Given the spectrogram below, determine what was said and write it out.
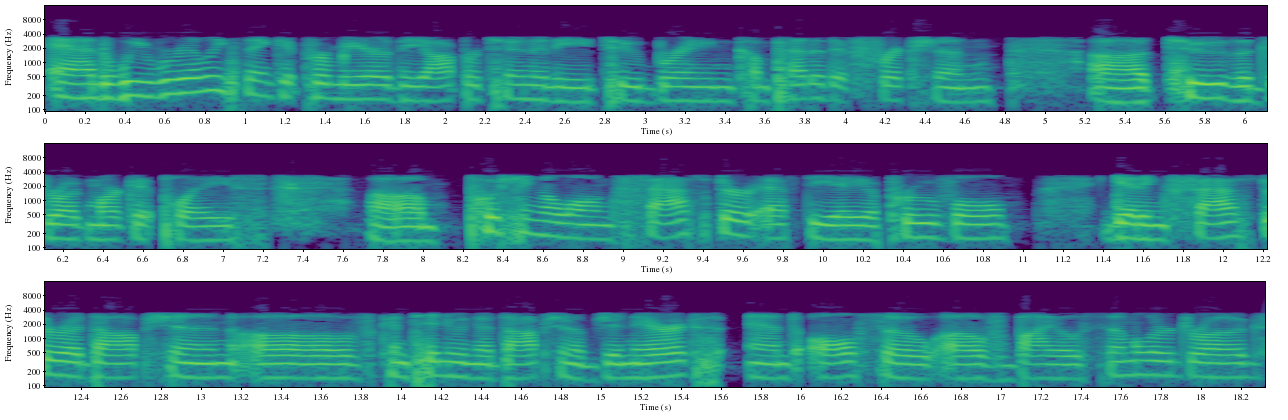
And we really think at Premier the opportunity to bring competitive friction uh, to the drug marketplace um, pushing along faster FDA approval, getting faster adoption of continuing adoption of generics and also of biosimilar drugs,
